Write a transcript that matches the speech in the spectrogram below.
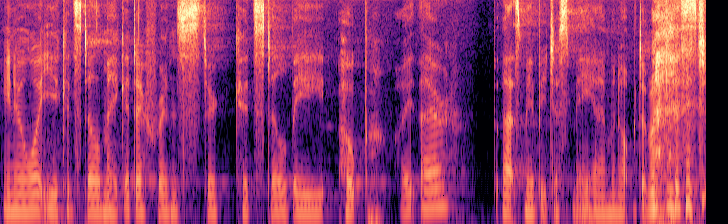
you know what, you could still make a difference. There could still be hope out there. But that's maybe just me. I'm an optimist.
